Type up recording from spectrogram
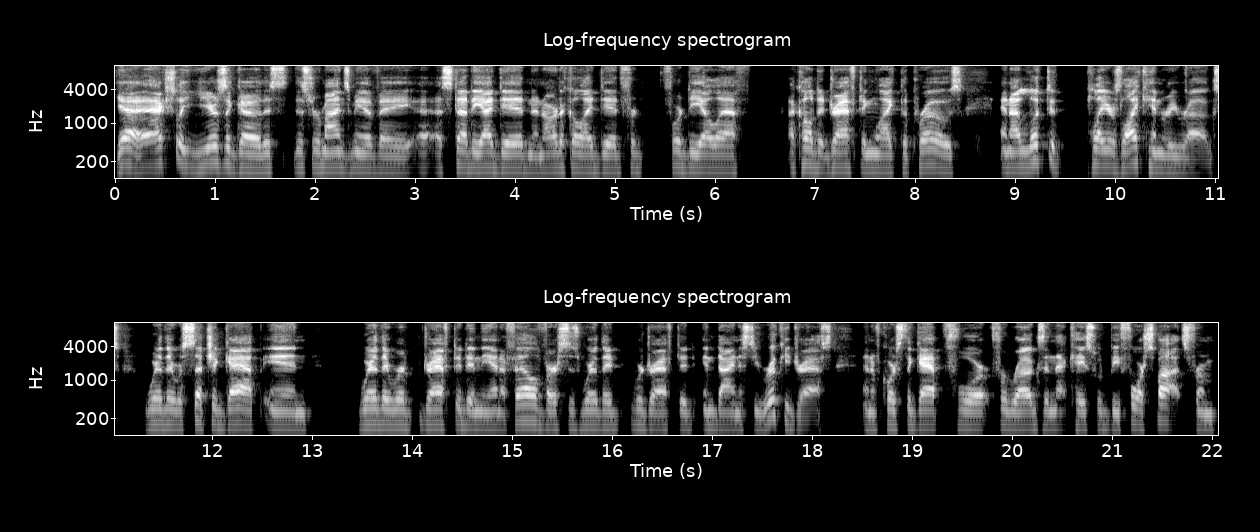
Yeah, actually, years ago, this this reminds me of a a study I did and an article I did for for DLF. I called it drafting like the pros, and I looked at players like Henry Ruggs, where there was such a gap in where they were drafted in the NFL versus where they were drafted in dynasty rookie drafts. And of course, the gap for for Ruggs in that case would be four spots from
